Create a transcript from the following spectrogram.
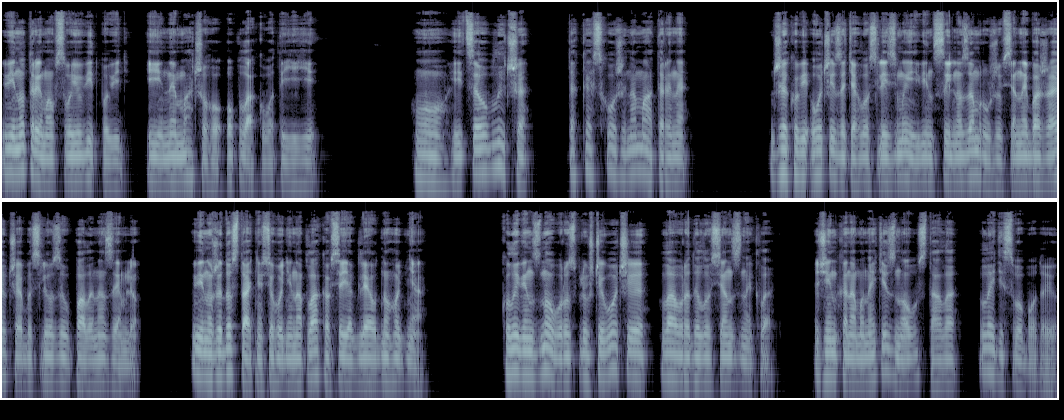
Він отримав свою відповідь і нема чого оплакувати її. О, і це обличчя таке схоже на материне. Джекові очі затягло слізьми, і він сильно замружився, не бажаючи, аби сльози впали на землю. Він уже достатньо сьогодні наплакався, як для одного дня. Коли він знову розплющив очі, Лаура Делосян зникла. Жінка на монеті знову стала леді свободою.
